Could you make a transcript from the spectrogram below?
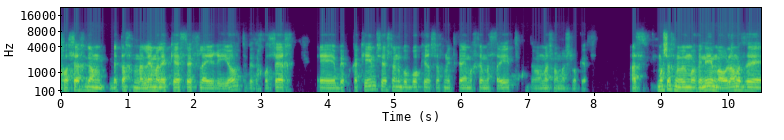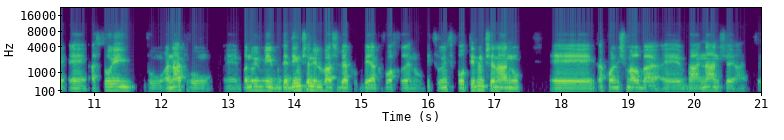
חוסך גם בטח מלא מלא כסף לעיריות, וזה חוסך אה, בפקקים שיש לנו בבוקר, שאנחנו נתקעים אחרי משאית, זה ממש ממש לא כיף. אז כמו שאנחנו מבינים, העולם הזה אה, עשוי והוא ענק והוא אה, בנוי מבגדים שנלבש ויעקבו אחרינו, ביצועים ספורטיביים שלנו, אה, הכל נשמר בענן, שזו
